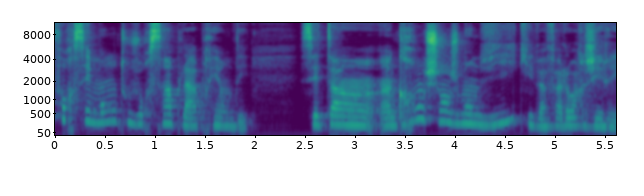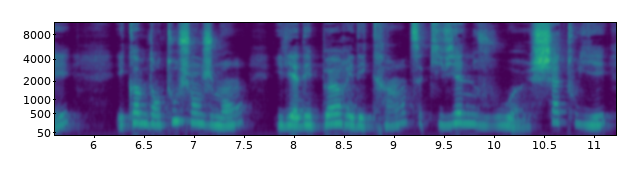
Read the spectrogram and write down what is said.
forcément toujours simple à appréhender. C'est un, un grand changement de vie qu'il va falloir gérer, et comme dans tout changement, il y a des peurs et des craintes qui viennent vous euh, chatouiller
